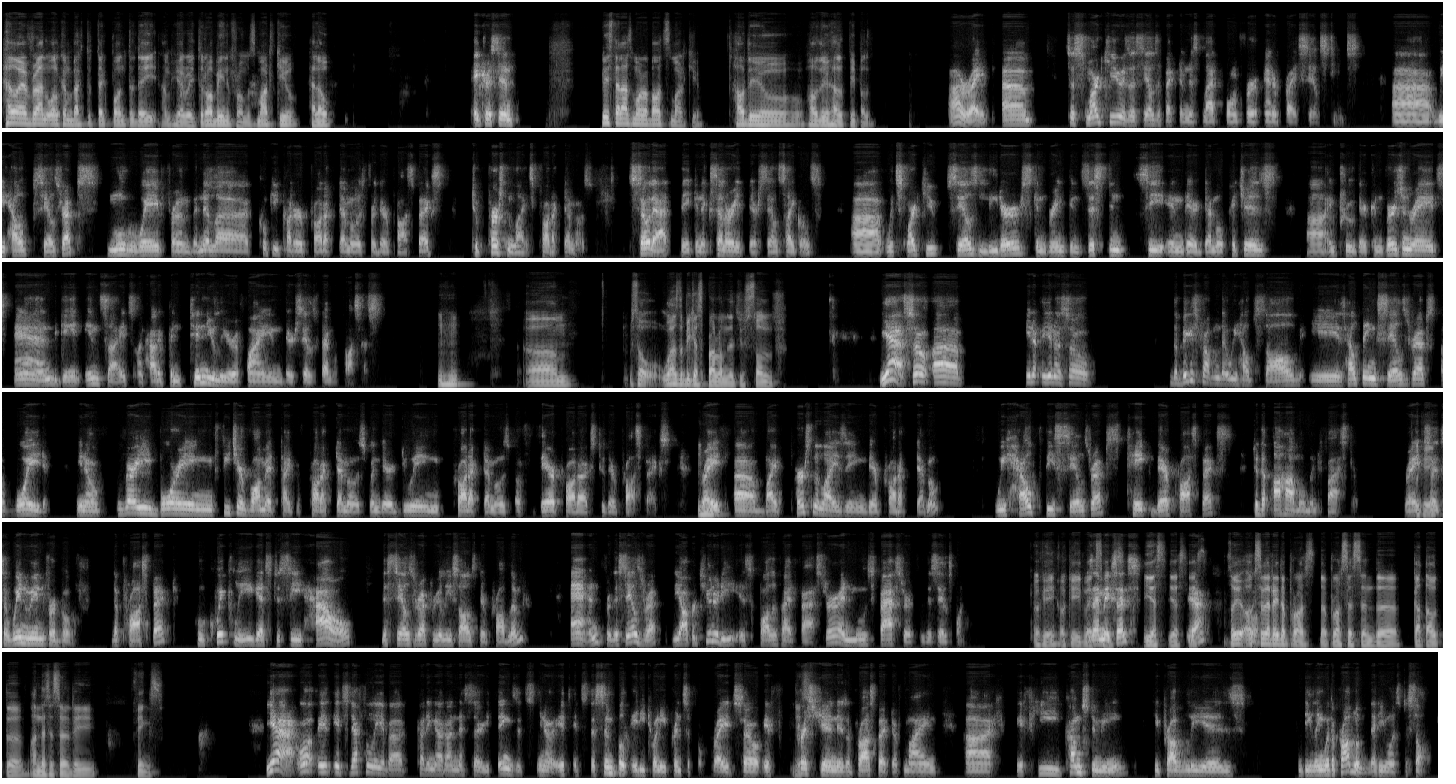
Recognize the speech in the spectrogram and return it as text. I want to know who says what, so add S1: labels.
S1: Hello, everyone. Welcome back to Tekpon. Today, I'm here with Robin from SmartCue. Hello.
S2: Hey, Christian.
S1: Please tell us more about SmartCue. How do you how do you help people?
S2: All right. Um, so SmartCue is a sales effectiveness platform for enterprise sales teams. Uh, we help sales reps move away from vanilla cookie cutter product demos for their prospects to personalized product demos so that they can accelerate their sales cycles. Uh, with SmartCue, sales leaders can bring consistency in their demo pitches, uh, improve their conversion rates, and gain insights on how to continually refine their sales demo process.
S1: Mm-hmm. Um, so, what's the biggest problem that you solve?
S2: Yeah, so uh, you know, you know, so the biggest problem that we help solve is helping sales reps avoid you know very boring feature vomit type of product demos when they're doing product demos of their products to their prospects mm-hmm. right uh, by personalizing their product demo we help these sales reps take their prospects to the aha moment faster right okay. so it's a win-win for both the prospect who quickly gets to see how the sales rep really solves their problem. And for the sales rep, the opportunity is qualified faster and moves faster through the sales funnel.
S1: Okay, okay.
S2: Does that sense. make sense?
S1: Yes, yes,
S2: yeah.
S1: Yes. So you cool. accelerate the process, the process, and uh, cut out the unnecessary things.
S2: Yeah, well, it, it's definitely about cutting out unnecessary things. It's you know, it's it's the simple 80-20 principle, right? So if yes. Christian is a prospect of mine, uh, if he comes to me he probably is dealing with a problem that he wants to solve,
